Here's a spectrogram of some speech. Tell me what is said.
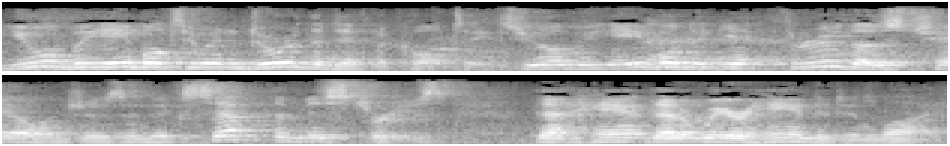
you will be able to endure the difficulties. You will be able to get through those challenges and accept the mysteries that, ha- that we are handed in life.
